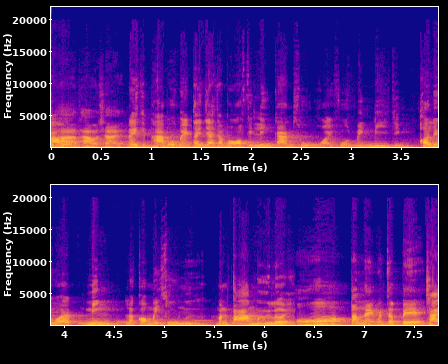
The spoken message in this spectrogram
เท่า ห้าเท่าใช่ ใน 15 Pro Max แต่อยากจะบอกว่าฟีลลิ่งการซูมของ iPhone แม่งดีจริงเขาเรียกว่านิ่งแล้วก็ไม่สู้มือมันตามมือเลย อ๋อ ตำแหน่งมันจะเป๊ะ ใช่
